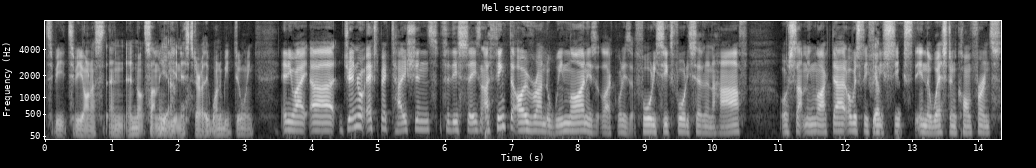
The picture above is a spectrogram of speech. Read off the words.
to be to be honest, and, and not something yeah. you necessarily want to be doing. Anyway, uh, general expectations for this season. I think the over under win line is like what is it, 46, 47 and a half or something like that. Obviously finished yep. sixth in the Western Conference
